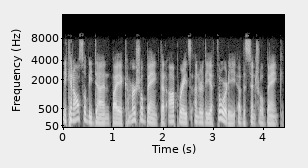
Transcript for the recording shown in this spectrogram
It can also be done by a commercial bank that operates under the authority of the central bank.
